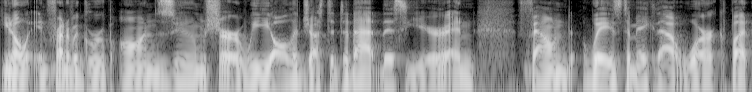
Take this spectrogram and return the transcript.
you know, in front of a group on Zoom. Sure, we all adjusted to that this year and found ways to make that work. But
